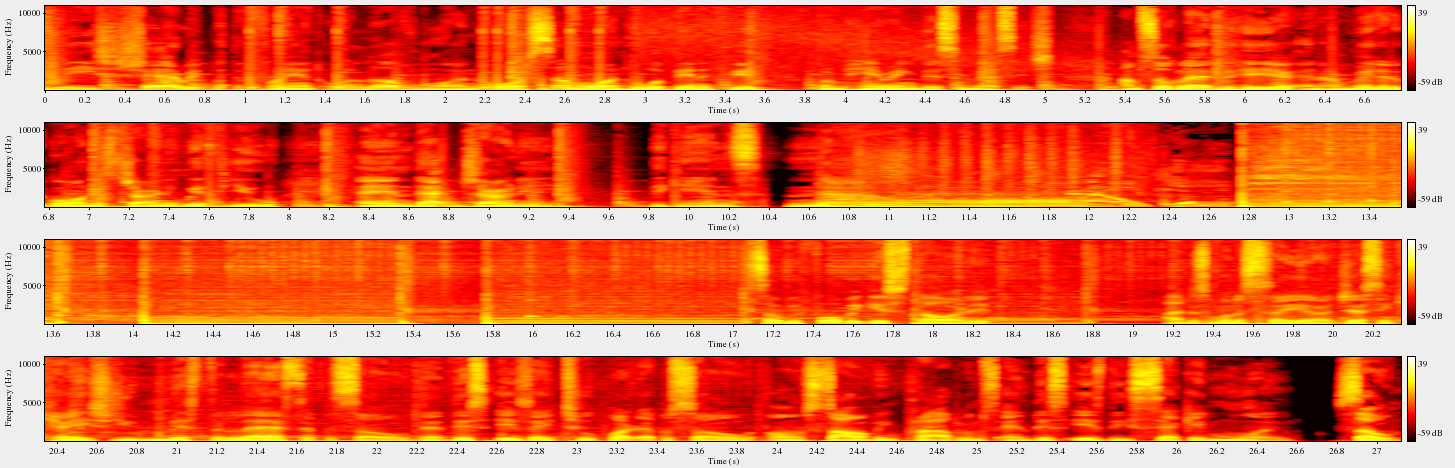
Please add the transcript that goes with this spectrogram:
please share it with a friend or loved one or someone who would benefit from hearing this message. I'm so glad you're here and I'm ready to go on this journey with you. And that journey begins now. So before we get started, I just want to say, uh, just in case you missed the last episode, that this is a two part episode on solving problems, and this is the second one. So,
